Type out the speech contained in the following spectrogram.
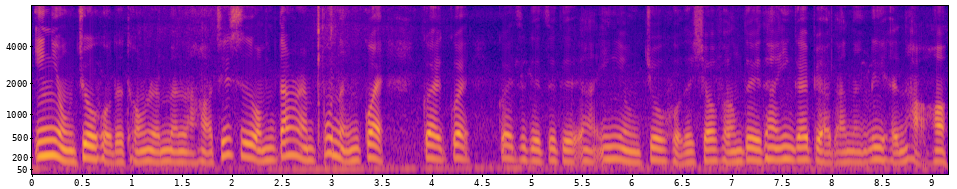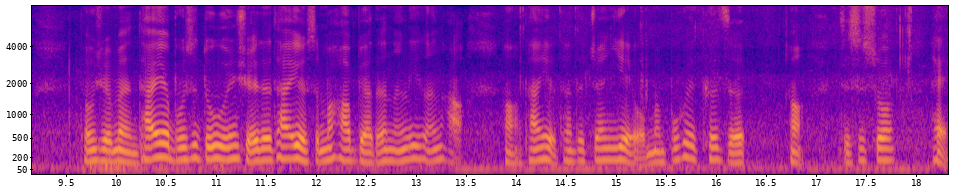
英勇救火的同仁们了哈，其实我们当然不能怪怪怪怪这个这个啊英勇救火的消防队，他应该表达能力很好哈。同学们，他又不是读文学的，他有什么好表达能力很好？好，他有他的专业，我们不会苛责。好，只是说，嘿，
